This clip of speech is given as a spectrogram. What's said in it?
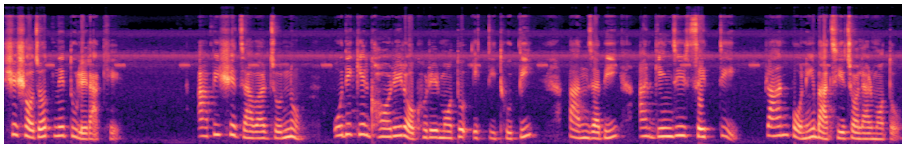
সে সযত্নে তুলে রাখে। আপিসে যাওয়ার জন্য ওদিকের ঘরের অঘরের মতো একটি ধুতি, পাঞ্জাবি আর গেঞ্জির সেটটি প্রাণপণে বাঁচিয়ে চলার মতো।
